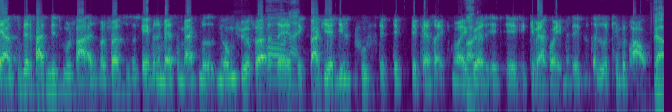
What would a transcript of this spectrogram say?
Ja, og så bliver det faktisk en lille smule far. Altså for det første, så skaber det en masse opmærksomhed. Den unge fyr før, der Åh, sagde, at nej. det bare giver et lille puff, det, det, det passer ikke. Nu har jeg ikke Nej. hørt et, et, et gevær gå af, men det, der lyder et kæmpe brag. Ja.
